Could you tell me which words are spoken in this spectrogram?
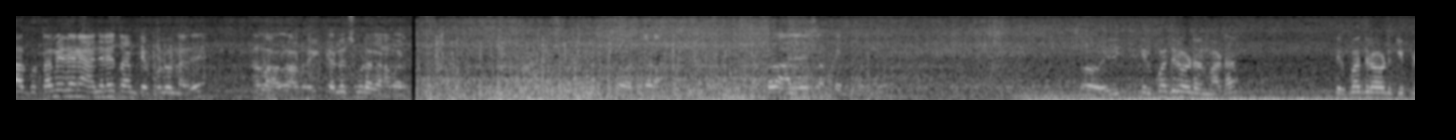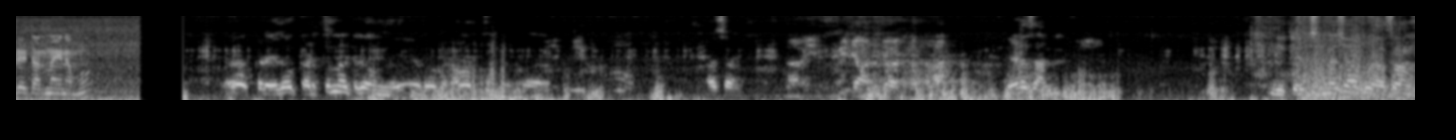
ఆ గుట్ట మీదనే ఆంజనేయ స్వామి టెంపుల్ ఉన్నది. అగో ఇక్కడ నుంచి కూడా కనబడుతుంది. సో అక్కడ. అక్కడ ఆంజనేయ స్వామి టెంపుల్ ఉంది. సో ఇది తిరుపతి రోడ్ అనమాట తిరుపతి రోడ్కి ఇప్పుడే టర్న్ అయినాము. అక్కడ ఏదో కడుతున్నట్టుగా ఉంది. ఏదో కనబడుతుంది. అసలు ఏడ స్వామి ఇక్కడ చిన్న షాపు అసలు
